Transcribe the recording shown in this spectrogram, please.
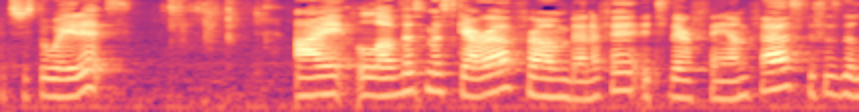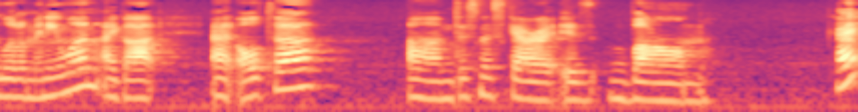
It's just the way it is. I love this mascara from Benefit. It's their Fan Fest. This is the little mini one I got at Ulta. Um, this mascara is bomb. Okay?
